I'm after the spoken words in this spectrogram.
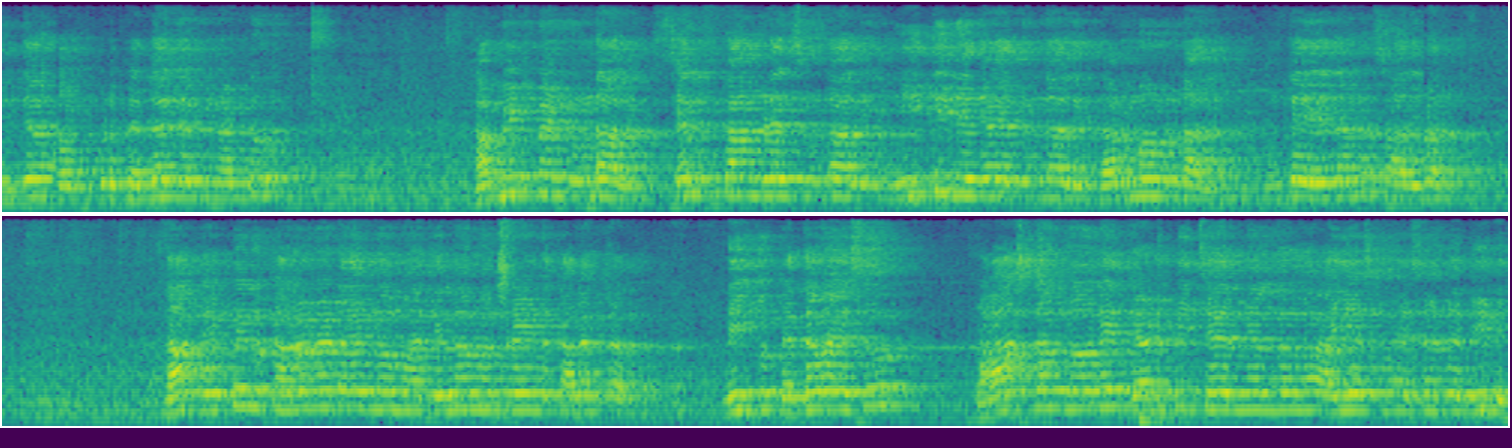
విద్యార్థులు ఇప్పుడు పెద్దలు చెప్పినట్టు కమిట్మెంట్ ఉండాలి సెల్ఫ్ కాన్ఫిడెన్స్ ఉండాలి నీతి నిజాయితీ ఉండాలి ధర్మం ఉండాలి. ఉంటే ఏదైనా సాధించాలి నాకు చెప్పింది కరోనా టైంలో మా జిల్లా మంత్రి అండ్ కలెక్టర్ నీకు పెద్ద వయసు రాష్ట్రంలోనే జడిపి చైర్మన్లలో హైయెస్ట్ వయసు అంటే దీది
